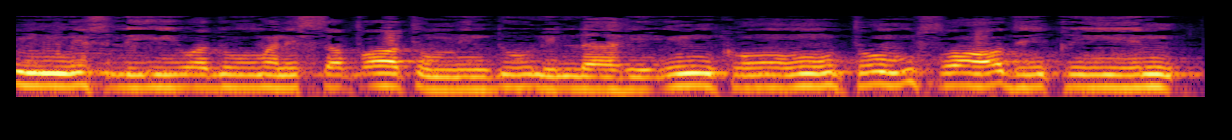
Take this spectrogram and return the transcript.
مثله ودوا من استطعتم من دون الله إن كنتم صادقين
